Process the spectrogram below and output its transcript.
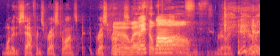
one of the Saffron's restaurants. Restaurants. Where's With the wants. wall? really, really,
